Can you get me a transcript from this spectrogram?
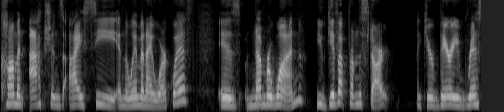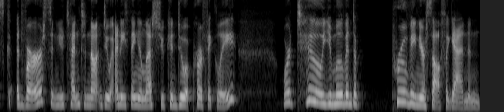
common actions I see in the women I work with is number one, you give up from the start. Like you're very risk adverse and you tend to not do anything unless you can do it perfectly. Or two, you move into proving yourself again and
